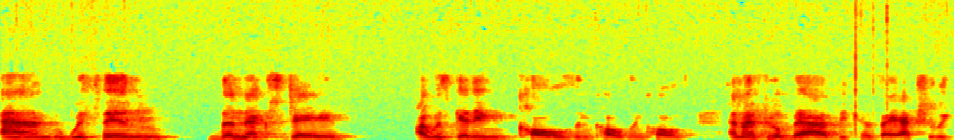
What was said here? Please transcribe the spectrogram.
And within the next day, I was getting calls and calls and calls. And I feel bad because I actually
